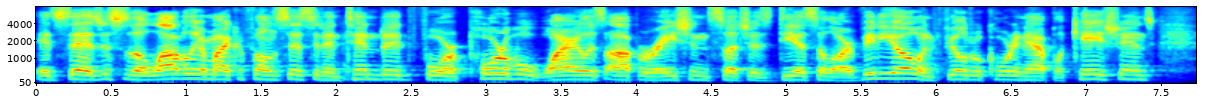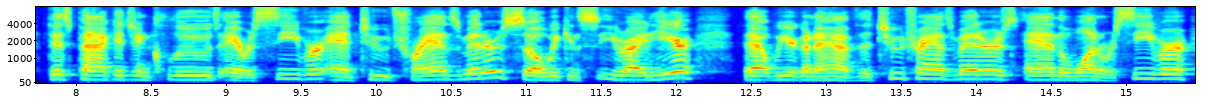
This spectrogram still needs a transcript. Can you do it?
It says this is a lavalier microphone system intended for portable wireless operations such as DSLR video and field recording applications. This package includes a receiver and two transmitters. So we can see right here that we are going to have the two transmitters and the one receiver.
